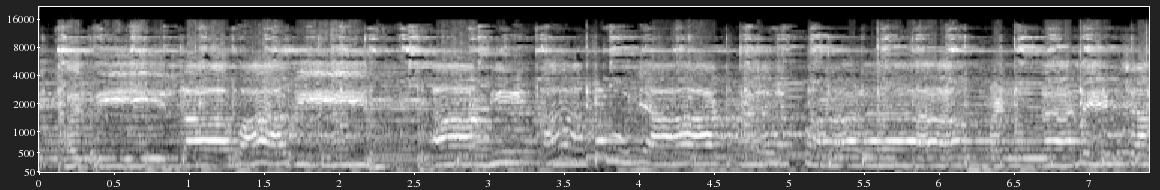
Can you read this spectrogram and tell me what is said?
तेथली लावावी. आम्ही आपुल्या कपाळा मंडालेच्या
